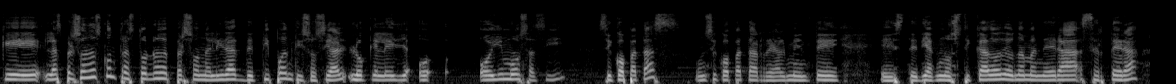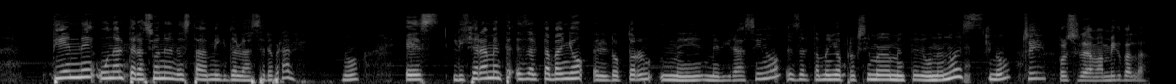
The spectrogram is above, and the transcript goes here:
que las personas con trastorno de personalidad de tipo antisocial, lo que le oímos así, psicópatas, un psicópata realmente este, diagnosticado de una manera certera, tiene una alteración en esta amígdala cerebral, ¿no? Es ligeramente, es del tamaño, el doctor me, dirá si no, es del tamaño aproximadamente de una nuez, ¿no? Sí, por eso se llama amígdala.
